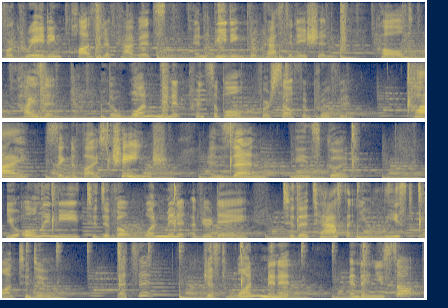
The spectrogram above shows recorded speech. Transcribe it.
for creating positive habits and beating procrastination called Kaizen, the one minute principle for self improvement. Kai signifies change, and Zen means good. You only need to devote one minute of your day to the task that you least want to do. That's it. Just one minute, and then you stop.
